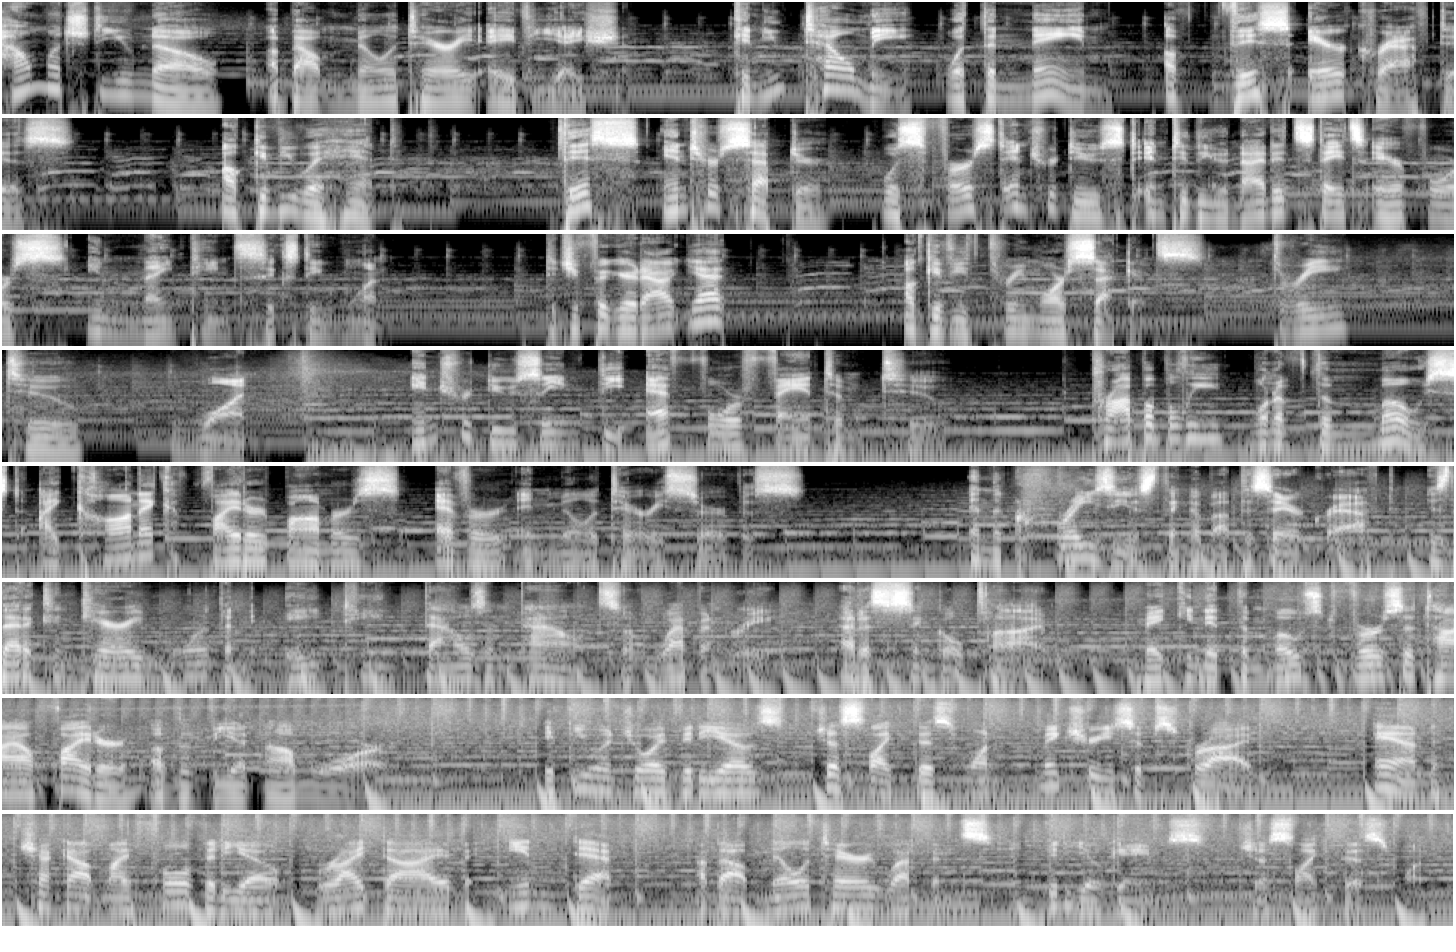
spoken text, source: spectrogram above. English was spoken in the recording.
how much do you know about military aviation? Can you tell me what the name of this aircraft is? I'll give you a hint. This interceptor was first introduced into the United States Air Force in 1961. Did you figure it out yet? I'll give you three more seconds. Three, two, one. Introducing the F 4 Phantom II. Probably one of the most iconic fighter bombers ever in military service. And the craziest thing about this aircraft is that it can carry more than 18,000 pounds of weaponry at a single time, making it the most versatile fighter of the Vietnam War. If you enjoy videos just like this one, make sure you subscribe and check out my full video where I dive in depth about military weapons in video games just like this one.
